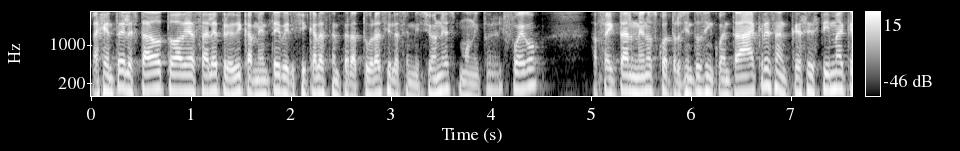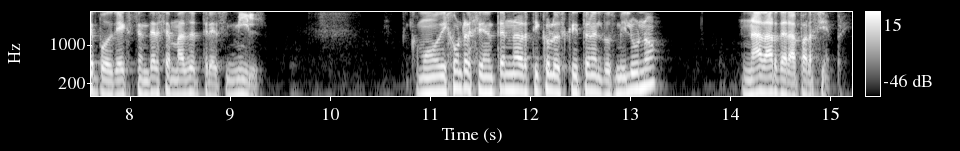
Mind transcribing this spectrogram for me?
La gente del estado todavía sale periódicamente y verifica las temperaturas y las emisiones, monitorea el fuego. Afecta al menos 450 acres, aunque se estima que podría extenderse a más de 3000. Como dijo un residente en un artículo escrito en el 2001, nada arderá para siempre.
